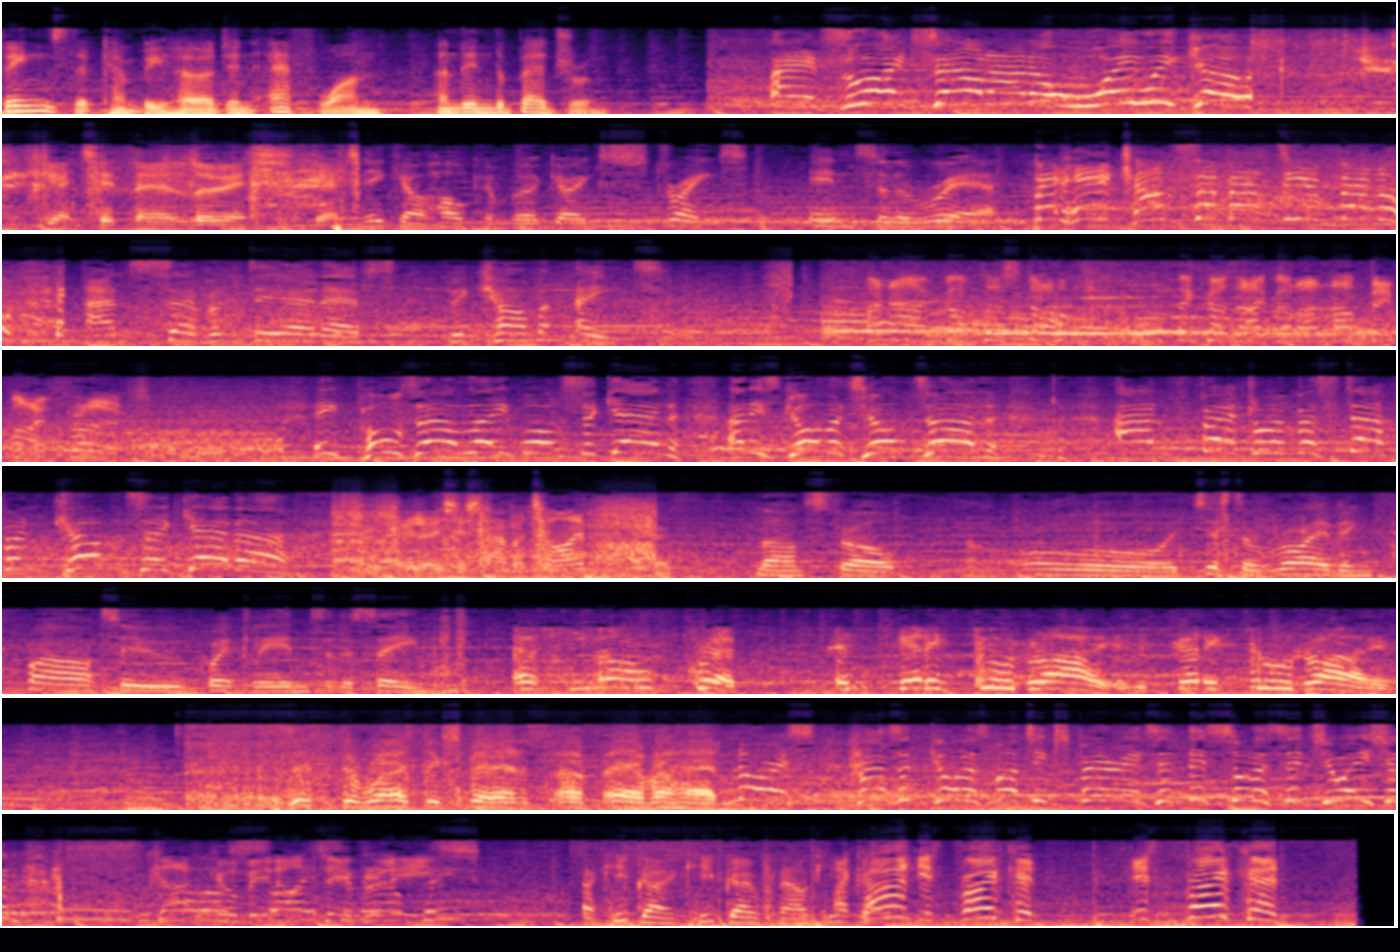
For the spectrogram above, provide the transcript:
Things that can be heard in F1 and in the bedroom. And it's lights out and away we go. Get in there, Lewis. Get Nico Hulkenberg going straight into the rear. But here comes Sebastian Vettel! And seven DNFs become eight. And I've got to stop because I've got a lump in my throat. He pulls out late once again, and he's got the job done. And Vettel and Verstappen come together. Okay, is hammer time. Lance Stroll, oh, just arriving far too quickly into the scene. A slow trip. It's getting too dry. It's getting too dry. This is the worst experience I've ever had. Norris hasn't got as much experience in this sort of situation. That could be an unsafe release. Uh, keep going, keep going for now. Keep I going. can't, it's broken! It's broken!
